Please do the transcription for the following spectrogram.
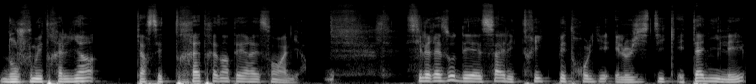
dont je vous mettrai le lien car c'est très très intéressant à lire. Si le réseau DSA électrique, pétrolier et logistique est annihilé,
